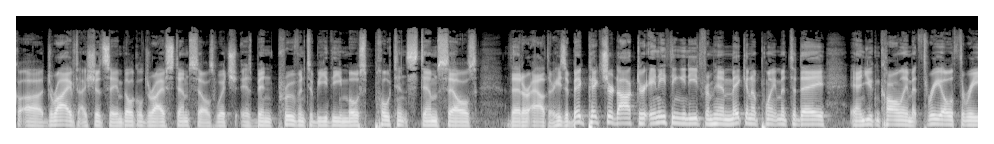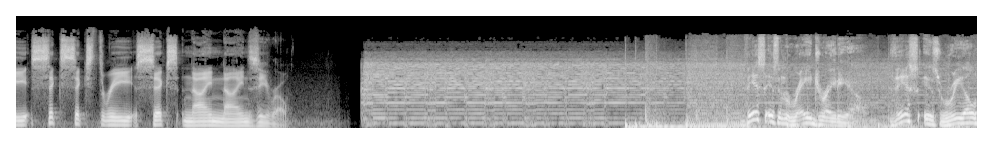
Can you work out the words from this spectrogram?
uh, derived, I should say, umbilical derived stem cells, which has been proven to be the most potent stem cells that are out there. He's a big picture doctor. Anything you need from him, make an appointment today, and you can call him at 303 663 6990. This isn't rage radio. This is real,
